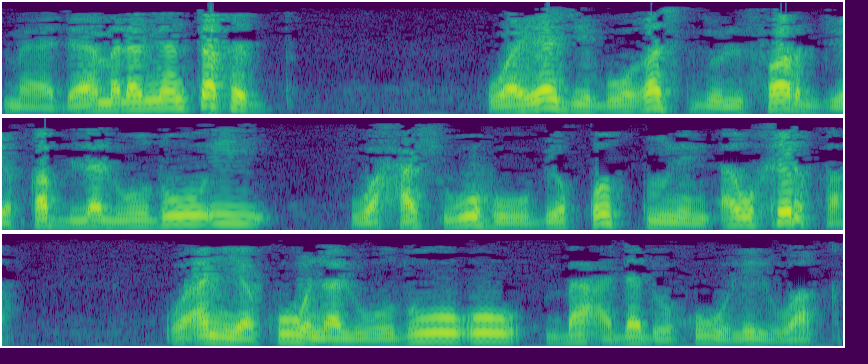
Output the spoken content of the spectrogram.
ما دام لم ينتقض ويجب غسل الفرج قبل الوضوء وحشوه بقطن أو خرقة وأن يكون الوضوء بعد دخول الوقت.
